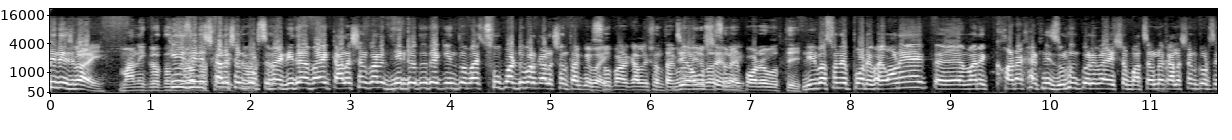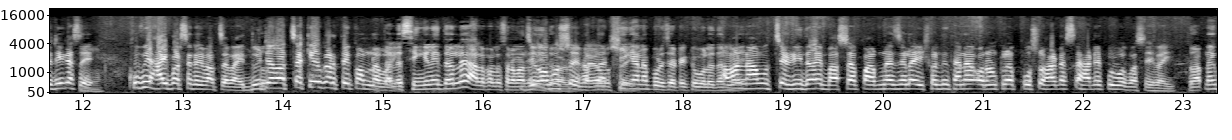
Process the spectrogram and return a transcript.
জিনিস ভাই? মানিক রতন কি জিনিস কালেকশন করছে ভাই। হৃদয় ভাই কালেকশন করে ধীর গতিতে কিন্তু ভাই সুপার ডুপার কালেকশন থাকবে ভাই। সুপার কালেকশন থাকবে নির্বাচনের পরবর্তী। নির্বাচনের পরে ভাই অনেক মানে খাটাখাটনি জুলুম করে ভাই এসব বাচ্চাগুলো কালেকশন করছে ঠিক আছে? খুবই হাই পার্সেন্টের বাচ্চা ভাই। দুইটা বাচ্চা কেউ কারতে কম না তাহলে সিঙ্গেল নিতে হলে আলাপ আলোচনা জি, অবশ্যই ভাই, আপনার। ঠিকানা পরিচয়টা একটু বলে দেন আমার নাম হচ্ছে হৃদয় বাসা পাবনা জেলা ঈশ্বরদী থানা অরণকুলা পশু হাট আছে হাটের পূর্ব পাশে ভাই। তো আপনাকে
